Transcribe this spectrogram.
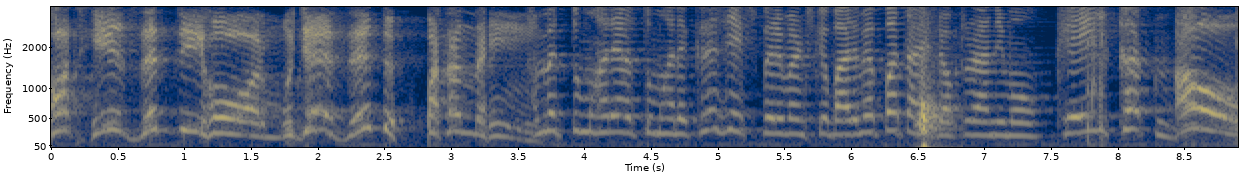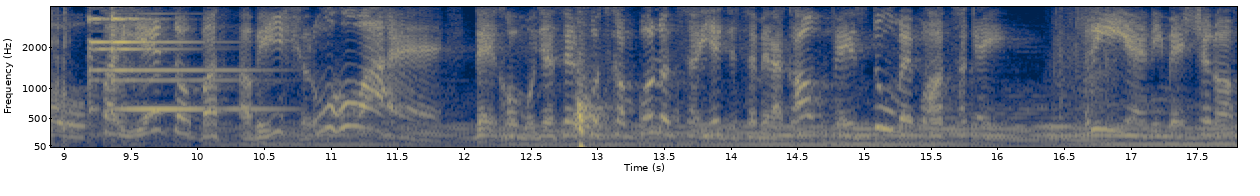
बहुत ही जिद्दी हो और मुझे जिद पसंद नहीं। हमें तुम्हारे और तुम्हारे क्रेजी एक्सपेरिमेंट्स के बारे में पता है डॉक्टर एनिमो खेल खत्म। आओ पर ये तो बस अभी शुरू हुआ है। देखो मुझे सिर्फ़ कुछ कंपोनेंट चाहिए जिससे मेरा काम फ़ेज़ टू में पहुँच सके। Re animation of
